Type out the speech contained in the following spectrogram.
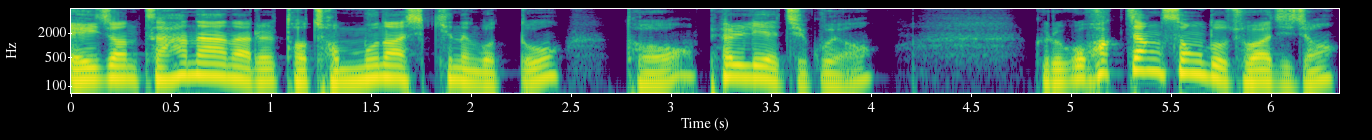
에이전트 하나하나를 더 전문화시키는 것도 더 편리해지고요. 그리고 확장성도 좋아지죠.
